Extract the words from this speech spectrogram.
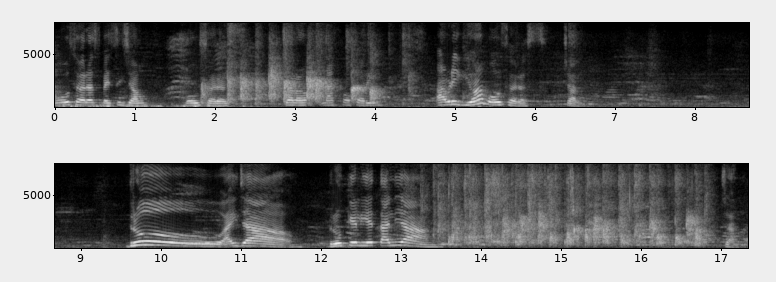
બહુ સરસ બેસી જાઓ. બહુ સરસ. ચલો, નાખો ફરી. આવડી ગયો બહુ સરસ. ચાલો. ધ્રુવ, આઈ જાઓ. ધ્રુવ કે લીએ તાલિયા? ચાલો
